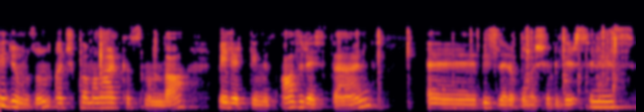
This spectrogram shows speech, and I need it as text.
videomuzun açıklamalar kısmında belirttiğimiz adresten e, bizlere ulaşabilirsiniz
